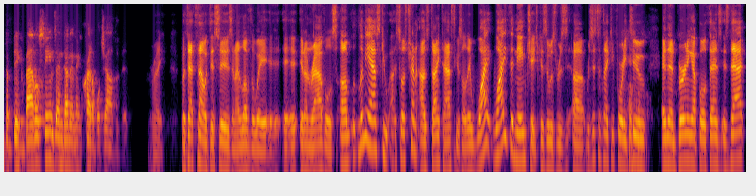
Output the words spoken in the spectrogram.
the big battle scenes and done an incredible job of it Right. But that's not what this is, and I love the way it, it, it unravels. Um, let me ask you. So I was trying to, I was dying to ask you this all day. Why, why the name change? Because it was res, uh, Resistance 1942, and then burning up both ends. Is that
